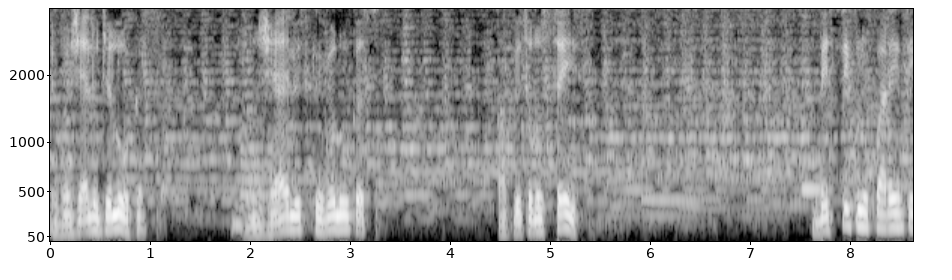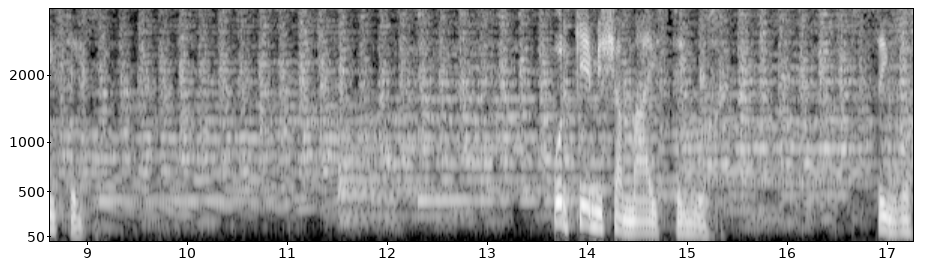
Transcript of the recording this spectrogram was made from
Evangelho de Lucas. Evangelho escreveu Lucas, capítulo 6, versículo 46. Por que me chamais Senhor? Senhor,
